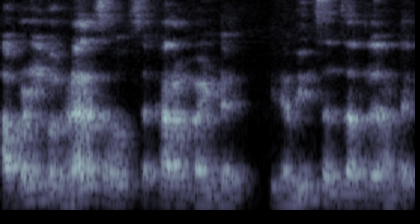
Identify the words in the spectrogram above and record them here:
आपणही बघणारच आहोत सखाराम बाइंडर हे नवीन संचातलं नाटक.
